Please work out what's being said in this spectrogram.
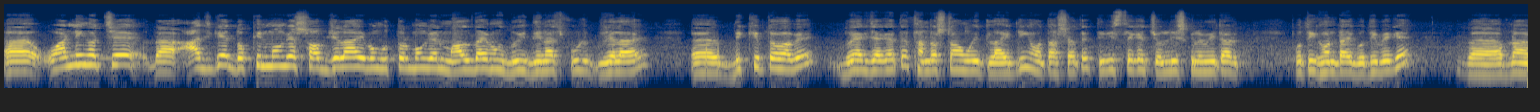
ওয়ার্নিং হচ্ছে আজকে দক্ষিণবঙ্গের সব জেলা এবং উত্তরবঙ্গের মালদা এবং দুই দিনাজপুর জেলায় বিক্ষিপ্তভাবে দু এক জায়গাতে থান্ডারস্টর্ম উইথ লাইটনিং এবং তার সাথে তিরিশ থেকে চল্লিশ কিলোমিটার প্রতি ঘন্টায় গতিবেগে আপনার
